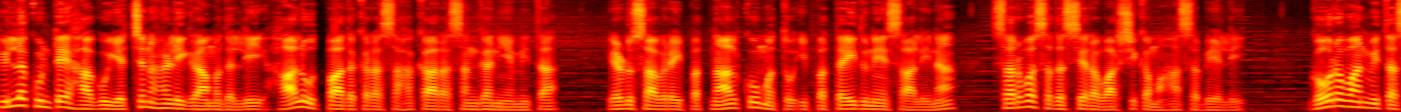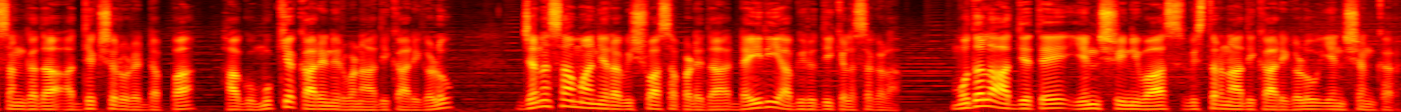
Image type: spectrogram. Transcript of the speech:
ಪಿಲ್ಲಕುಂಟೆ ಹಾಗೂ ಎಚ್ಚನಹಳ್ಳಿ ಗ್ರಾಮದಲ್ಲಿ ಹಾಲು ಉತ್ಪಾದಕರ ಸಹಕಾರ ಸಂಘ ನಿಯಮಿತ ಎರಡು ಸಾವಿರ ಇಪ್ಪತ್ನಾಲ್ಕು ಮತ್ತು ಇಪ್ಪತ್ತೈದನೇ ಸಾಲಿನ ಸರ್ವ ಸದಸ್ಯರ ವಾರ್ಷಿಕ ಮಹಾಸಭೆಯಲ್ಲಿ ಗೌರವಾನ್ವಿತ ಸಂಘದ ಅಧ್ಯಕ್ಷರು ರೆಡ್ಡಪ್ಪ ಹಾಗೂ ಮುಖ್ಯ ಕಾರ್ಯನಿರ್ವಹಣಾಧಿಕಾರಿಗಳು, ಜನಸಾಮಾನ್ಯರ ವಿಶ್ವಾಸ ಪಡೆದ ಡೈರಿ ಅಭಿವೃದ್ಧಿ ಕೆಲಸಗಳ ಮೊದಲ ಆದ್ಯತೆ ಎನ್ ಶ್ರೀನಿವಾಸ್, ವಿಸ್ತರಣಾಧಿಕಾರಿಗಳು ಎನ್ ಶಂಕರ್,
